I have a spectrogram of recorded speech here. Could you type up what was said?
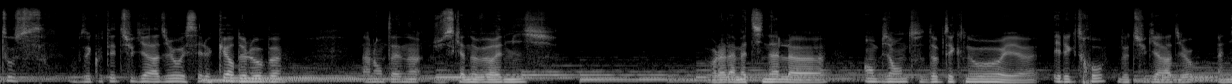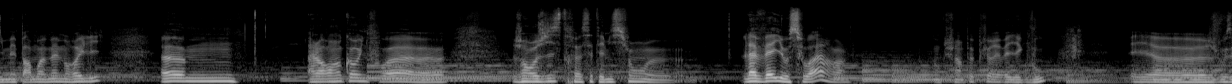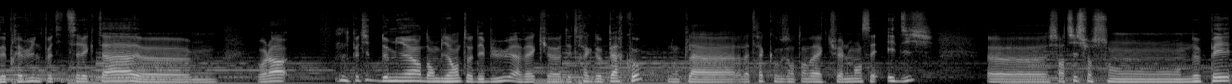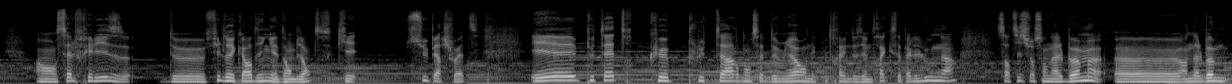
Tous, vous écoutez Tsugi Radio et c'est le cœur de l'aube à l'antenne jusqu'à 9h30. Voilà la matinale euh, ambiante dub techno et euh, électro de Tsugi Radio, animée par moi-même Roy Euh, alors encore une fois, euh, j'enregistre cette émission la veille au soir, donc je suis un peu plus réveillé que vous. Et je vous ai prévu une petite sélecta, voilà, une petite demi-heure d'ambiante au début avec euh, des tracks de Perco. Donc la, track que vous entendez actuellement c'est Eddie, euh, sorti sur son EP en self-release de field recording et d'ambiance, qui est super chouette. Et peut-être que plus tard dans cette demi-heure, on écoutera une deuxième track qui s'appelle Luna, sortie sur son album. Euh, un album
